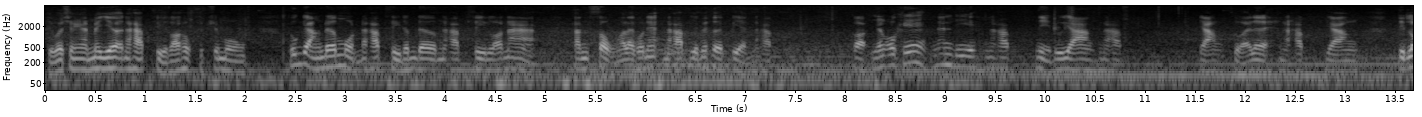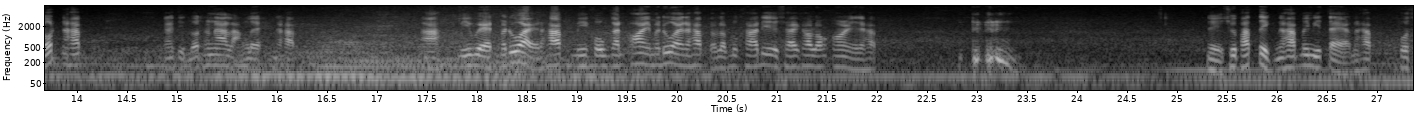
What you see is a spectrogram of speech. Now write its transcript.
ถือว่าใช้งานไม่เยอะนะครับ 460 ชั่วโมง ทุกอย่างเดิมหมดนะครับ สีเดิมๆนะครับสีล้อหน้าคันส่งอะไรพวกนี้นะครับยังไม่เคยเปลี่ยนนะครับ ก็ยังโอเคแน่นดีนะครับ นี่ดูยางนะครับ ยางสวยเลยนะครับ ยางติดรถนะครับยางติดรถข้งหน้าหลังเลยนะครับอะมีเวทมาด้วยนะครับ มีโครงการอ้อยมาด้วยนะครับสำหรับลูกค้าที่จะใช้เข้าร้องอ้อยนะครับนี่ชุดพลาสติกนะครับ ไม่มีแตกนะครับโพส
